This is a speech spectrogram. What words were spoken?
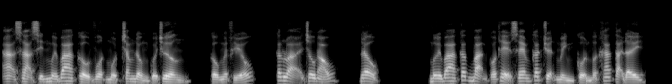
ạ xạ xin mười ba cầu vượt một trăm đồng của trường cầu nguyện phiếu, các loại châu đáo đâu. Mười ba, các bạn có thể xem các chuyện mình cồn vật khác tại đây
